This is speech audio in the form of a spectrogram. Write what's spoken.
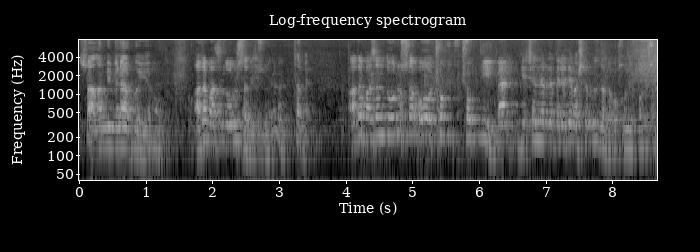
sağlam bir bina koyuyor. Ada bazında olursa diyorsunuz değil mi? Tabii. Ada bazında olursa o çok çok değil. Ben geçenlerde belediye başkanımızla da o konuyu konuştum.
